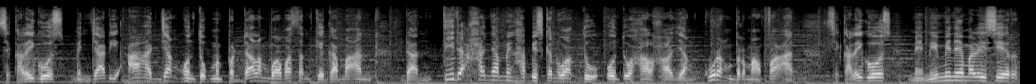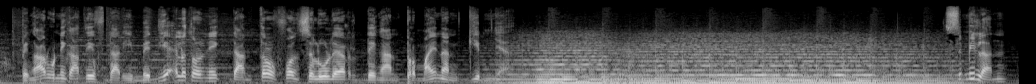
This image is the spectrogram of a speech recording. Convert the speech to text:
sekaligus menjadi ajang untuk memperdalam wawasan keagamaan dan tidak hanya menghabiskan waktu untuk hal-hal yang kurang bermanfaat sekaligus meminimalisir pengaruh negatif dari media elektronik dan telepon seluler dengan permainan gamenya. 9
